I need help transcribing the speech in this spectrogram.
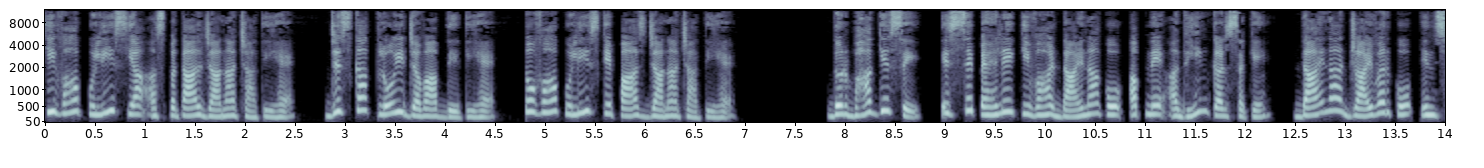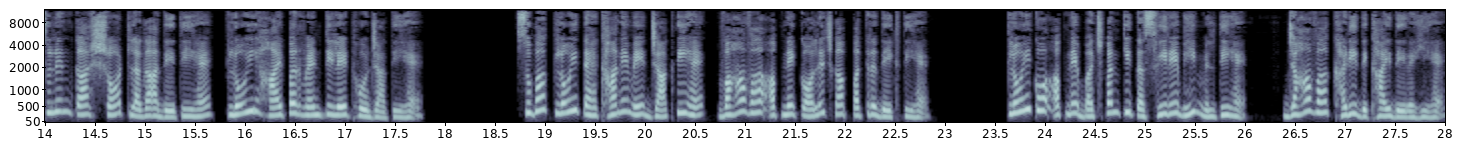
कि वह पुलिस या अस्पताल जाना चाहती है, जिसका क्लोई जवाब देती है तो वह पुलिस के पास जाना चाहती है। दुर्भाग्य से, इससे पहले कि वह डायना को अपने अधीन कर सकें डायना ड्राइवर को इंसुलिन का शॉट लगा देती है, क्लोई हाइपरवेंटिलेट हो जाती है। सुबह क्लोई तहखाने में जागती है, वहाँ वह अपने कॉलेज का पत्र देखती है। क्लोई को अपने बचपन की तस्वीरें भी मिलती हैं, जहाँ वह खड़ी दिखाई दे रही है।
